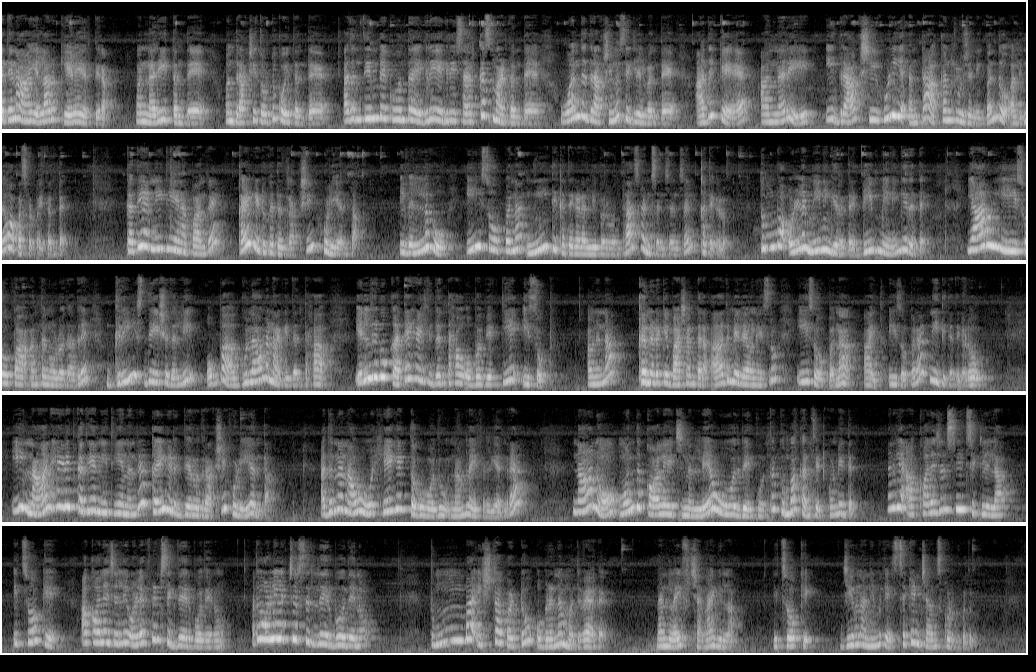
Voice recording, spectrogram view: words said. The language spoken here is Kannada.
ಕತೆನ ಎಲ್ಲರೂ ಕೇಳೇ ಇರ್ತೀರ. ಒಂದ್ ನರಿ ಇತ್ತಂತೆ, ಒಂದ್ ದ್ರಾಕ್ಷಿ ತೋಟಕ್ಕೆ ಹೋಯ್ತಂತೆ ಅದನ್ನ ತಿನ್ಬೇಕು ಅಂತ ಎಗ್ರಿ ಎಗ್ರಿ ಸರ್ಕಸ್ ಮಾಡ್ತಂತೆ, ಒಂದು ದ್ರಾಕ್ಷಿನೂ ಸಿಗ್ಲಿಲ್ವಂತೆ. ಅದಕ್ಕೆ ಆ ನರಿ ಈ ದ್ರಾಕ್ಷಿ ಹುಳಿ ಅಂತ ಕನ್ಕ್ಲೂಷನ್ಗೆ ಬಂದು ಅಲ್ಲಿಂದ ವಾಪಸ್ ಹೊಟ್ಟೋಯ್ತಂತೆ ಕಥೆಯ ನೀತಿ ಏನಪ್ಪಾ ಅಂದ್ರೆ ಕೈಗೆಟುಕದ ದ್ರಾಕ್ಷಿ ಹುಳಿ ಅಂತ. ಇವೆಲ್ಲವೂ ಈ ಸೋಪನ ನೀತಿ ಕಥೆಗಳಲ್ಲಿ ಬರುವಂತಹ ಸಣ್ಣ ಸಣ್ಣ ಸಣ್ಣ ಸಣ್ಣ ಕಥೆಗಳು ತುಂಬಾ ಒಳ್ಳೆ ಮೀನಿಂಗ್ ಇರುತ್ತೆ ಡೀಪ್ ಮೀನಿಂಗ್ ಇರುತ್ತೆ. ಯಾರು ಈ ಸೋಪ ಅಂತ ನೋಡೋದಾದ್ರೆ ಗ್ರೀಸ್ ದೇಶದಲ್ಲಿ ಒಬ್ಬ ಗುಲಾಮನಾಗಿದ್ದಂತಹ, ಎಲ್ರಿಗೂ ಕತೆ ಹೇಳ್ತಿದ್ದಂತಹ ಒಬ್ಬ ವ್ಯಕ್ತಿಯೇ ಈ ಸೋಪ್. ಅವನನ್ನ ಕನ್ನಡಕ್ಕೆ ಭಾಷಾಂತರ ಆದಮೇಲೆ ಅವನ ಹೆಸರು ಈ ಸೋಪನ. ಆಯ್ತು, ಈ ಸೋಪನ ನೀತಿ ಕಥೆಗಳು. ಈ ನಾನು ಹೇಳಿದ ಕಥೆಯ ನೀತಿ ಏನಂದ್ರೆ ಕೈ ಹಿಡಗದೆ ಇರೋ ದ್ರಾಕ್ಷಿ ಹುಳಿ ಅಂತ. ಅದನ್ನ ನಾವು ಹೇಗೆ ತಗೋಬಹುದು ನಮ್ಮ ಲೈಫಲ್ಲಿ ಅಂದ್ರೆ, ನಾನು ಒಂದು ಕಾಲೇಜ್ನಲ್ಲೇ ಓದಬೇಕು ಅಂತ ತುಂಬಾ ಕನ್ಸಿಟ್ಕೊಂಡಿದ್ದೆ ನನಗೆ ಆ ಕಾಲೇಜಲ್ಲಿ ಸೀಟ್ ಸಿಕ್ಕಲಿಲ್ಲ ಇಟ್ಸ್ ಓಕೆ ಆ ಕಾಲೇಜಲ್ಲಿ ಒಳ್ಳೆ ಫ್ರೆಂಡ್ಸ್ ಸಿಗದೆ ಇರ್ಬೋದೇನೋ? ಅಥವಾ ಒಳ್ಳೆ ಲೆಕ್ಚರ್ಸ್ ಇರದೇ ಇರ್ಬೋದೇನೋ? ತುಂಬ ಇಷ್ಟಪಟ್ಟು ಒಬ್ಬರನ್ನ ಮದುವೆ ಆದೆ. ನನ್ನ ಲೈಫ್ ಚೆನ್ನಾಗಿಲ್ಲ. ಇಟ್ಸ್ ಓಕೆ ಜೀವನ ನಿಮಗೆ ಸೆಕೆಂಡ್ ಚಾನ್ಸ್ ಕೊಡಬಹುದು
